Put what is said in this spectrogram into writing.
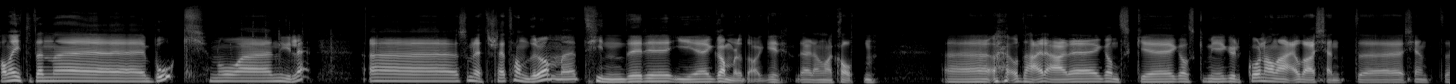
Han har gitt ut en eh, bok nå eh, nylig. eh, som rett og slett handler om eh, Tinder i gamle dager. Det er det han har kalt den. Eh, og der er det ganske, ganske mye gullkorn. Han er jo da kjent, eh, kjent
